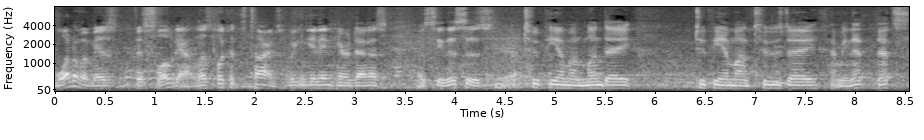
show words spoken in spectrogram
One of them is the slowdown. Let's look at the times. If we can get in here, Dennis. Let's see, this is 2 p.m. on Monday. 2 p.m. on Tuesday. I mean, that, that's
